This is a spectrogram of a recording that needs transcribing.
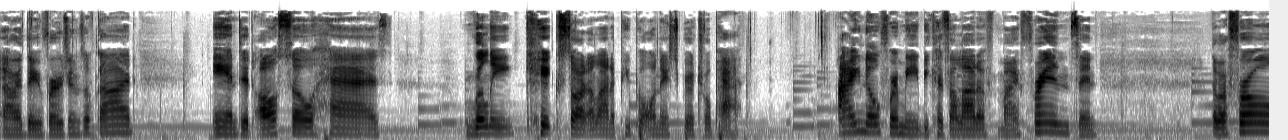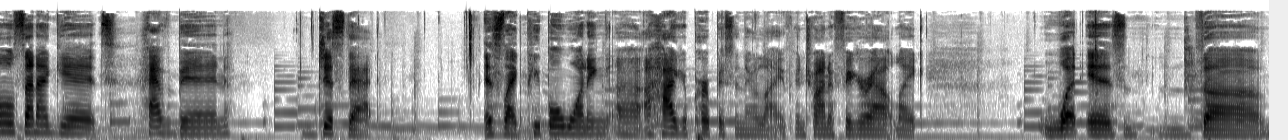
or their versions of God. And it also has really kickstart a lot of people on their spiritual path. I know for me because a lot of my friends and the referrals that I get have been just that. It's like people wanting a, a higher purpose in their life and trying to figure out like what is the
